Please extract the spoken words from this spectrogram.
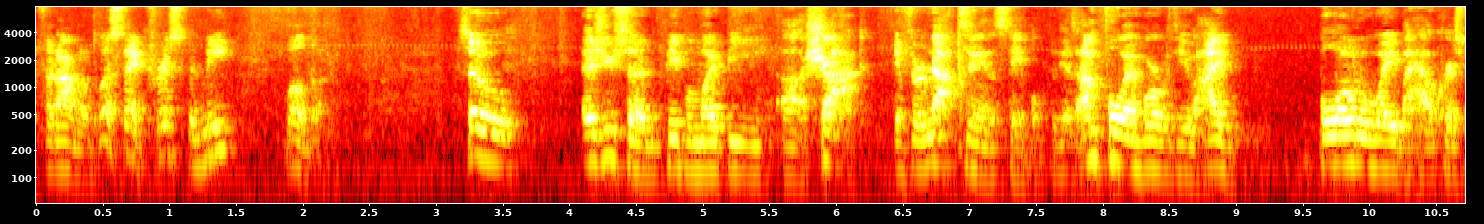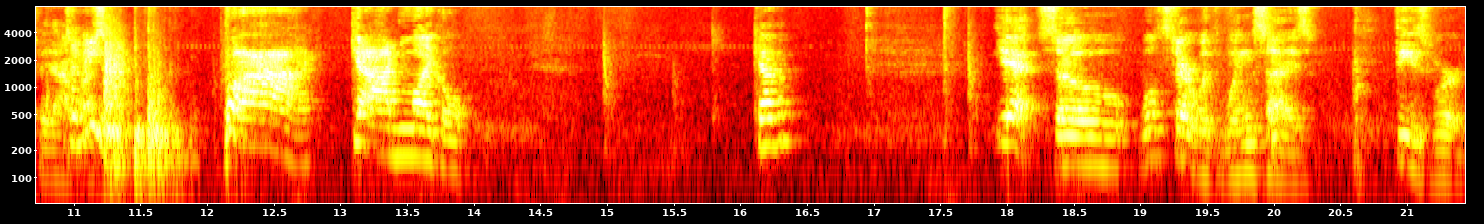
phenomenal. Plus that crisp and meat, well done. So, as you said, people might be uh, shocked if they're not sitting at the table because I'm fully on board with you. I'm blown away by how crispy that To was. me, Bah! God, Michael. Kevin? Yeah, so we'll start with wing size. These were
